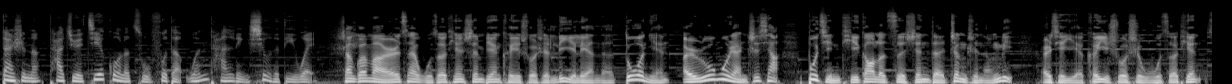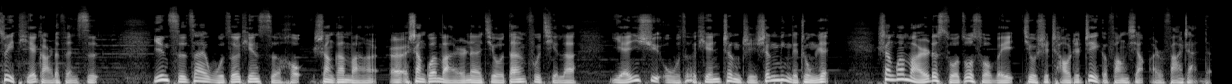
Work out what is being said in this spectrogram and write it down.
但是呢，他却接过了祖父的文坛领袖的地位。上官婉儿在武则天身边可以说是历练了多年，耳濡目染之下，不仅提高了自身的政治能力，而且也可以说是武则天最铁杆的粉丝。因此，在武则天死后，上官婉儿，呃，上官婉儿呢，就担负起了延续武则天政治生命的重任。上官婉儿的所作所为就是朝着这个方向而发展的。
